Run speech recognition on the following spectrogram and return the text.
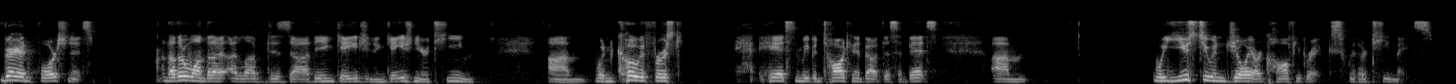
very unfortunate. Another one that I, I loved is uh, the engaging engaging your team. Um, when COVID first hits, and we've been talking about this a bit, um, we used to enjoy our coffee breaks with our teammates.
